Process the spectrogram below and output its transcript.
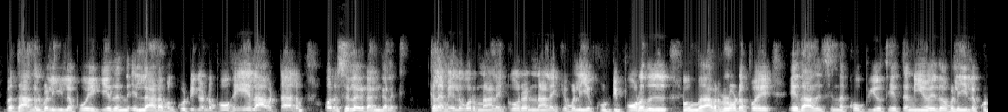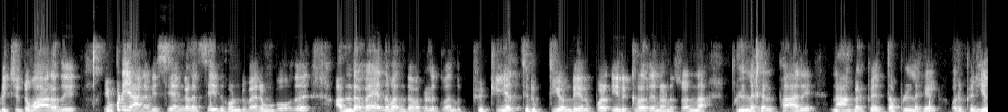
இப்ப தாங்கள் வெளியில போய் எல்லா இடமும் கூட்டிக் கொண்டு போக இயலாவிட்டாலும் ஒரு சில இடங்களுக்கு கிழமையில ஒரு நாளைக்கு ஒரு ரெண்டு நாளைக்கு வெளியே கூட்டி போறது. அவர்களோட போய் ஏதாவது சின்ன கோப்பியோ தேத்தனியோ ஏதோ வெளியில குடிச்சிட்டு வாரது. இப்படியான விஷயங்களை செய்து கொண்டு வரும்போது அந்த வயது வந்தவர்களுக்கு வந்து பெரிய திருப்தி ஒன்று ஏற்ப இருக்கிறது என்னன்னு சொன்னா பிள்ளைகள் பாரு நாங்கள் பெத்த பிள்ளைகள் ஒரு பெரிய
